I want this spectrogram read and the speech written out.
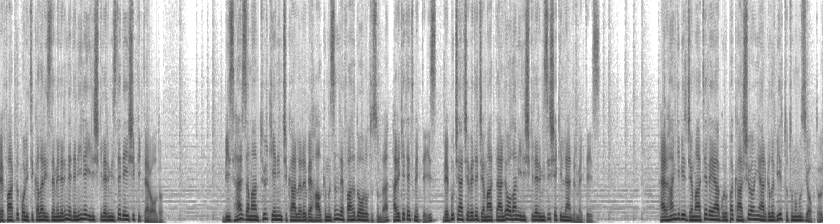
ve farklı politikalar izlemeleri nedeniyle ilişkilerimizde değişiklikler oldu. Biz her zaman Türkiye'nin çıkarları ve halkımızın refahı doğrultusunda hareket etmekteyiz ve bu çerçevede cemaatlerle olan ilişkilerimizi şekillendirmekteyiz. Herhangi bir cemaate veya grupa karşı önyargılı bir tutumumuz yoktur,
